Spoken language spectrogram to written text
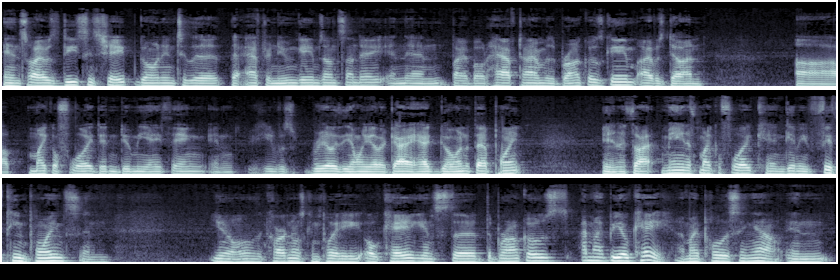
And so I was decent shape going into the, the afternoon games on Sunday, and then by about halftime of the Broncos game, I was done. Uh, Michael Floyd didn't do me anything, and he was really the only other guy I had going at that point. And I thought, man, if Michael Floyd can give me 15 points and, you know, the Cardinals can play okay against the, the Broncos, I might be okay. I might pull this thing out. And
